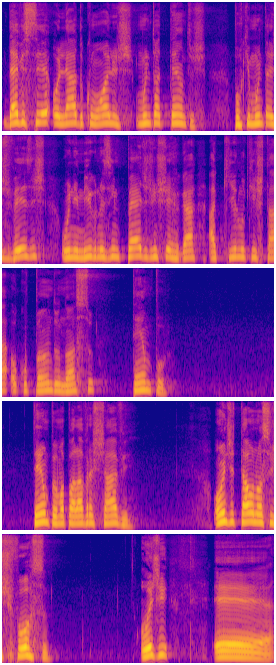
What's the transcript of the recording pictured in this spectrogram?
deve ser olhado com olhos muito atentos, porque muitas vezes o inimigo nos impede de enxergar aquilo que está ocupando o nosso tempo. Tempo é uma palavra-chave. Onde está o nosso esforço? Hoje, é...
